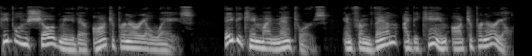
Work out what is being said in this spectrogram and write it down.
people who showed me their entrepreneurial ways. They became my mentors, and from them I became entrepreneurial.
